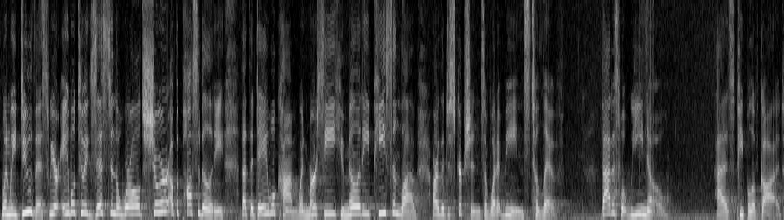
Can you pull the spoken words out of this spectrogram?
When we do this, we are able to exist in the world sure of the possibility that the day will come when mercy, humility, peace, and love are the descriptions of what it means to live. That is what we know as people of God.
